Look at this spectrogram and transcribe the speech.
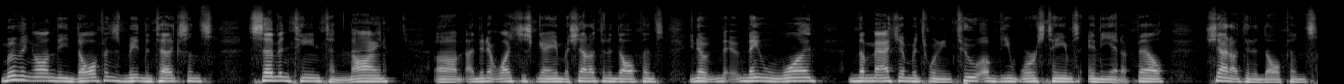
Moving on, the Dolphins beat the Texans 17 to 9. Um, I didn't watch this game, but shout out to the Dolphins. You know, they won the matchup between two of the worst teams in the NFL. Shout out to the Dolphins.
